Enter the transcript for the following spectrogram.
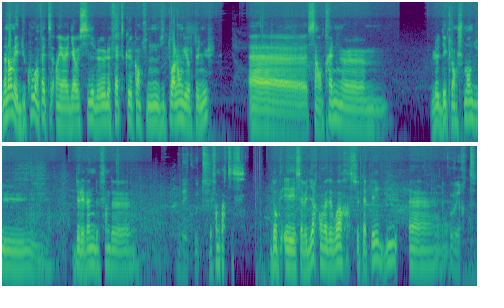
Non, non, mais du coup, en fait, euh, il y a aussi le, le fait que quand une victoire longue est obtenue, euh, ça entraîne le, le déclenchement du, de l'event de fin de, Bah écoute, de fin de partie. Donc, et ça veut dire qu'on va devoir se taper du, euh, peau verte.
